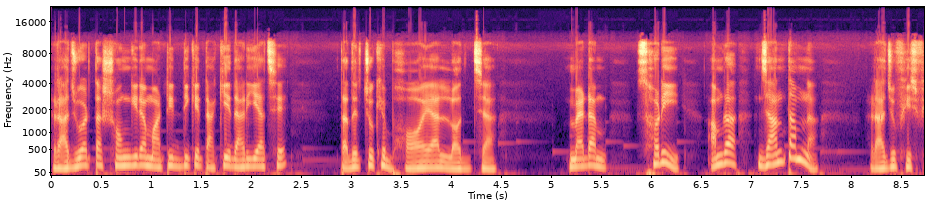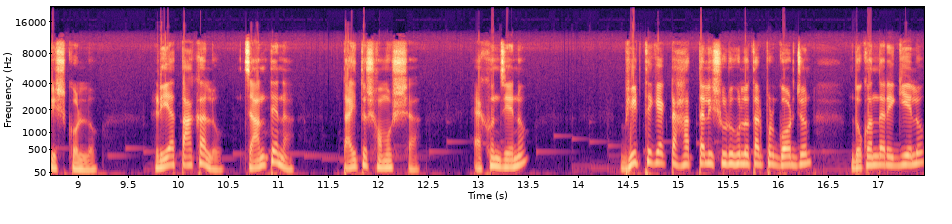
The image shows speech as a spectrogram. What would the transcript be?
রাজু আর তার সঙ্গীরা মাটির দিকে তাকিয়ে দাঁড়িয়ে আছে, তাদের চোখে ভয় আর লজ্জা। ম্যাডাম, সরি, আমরা জানতাম না। রাজু ফিসফিস করল। রিয়া তাকালো, জানতে না, তাই তো সমস্যা। এখন জেনো ভিড় থেকে একটা হাততালি শুরু হলো, তারপর গর্জন। দোকানদার এগিয়ে এলো,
